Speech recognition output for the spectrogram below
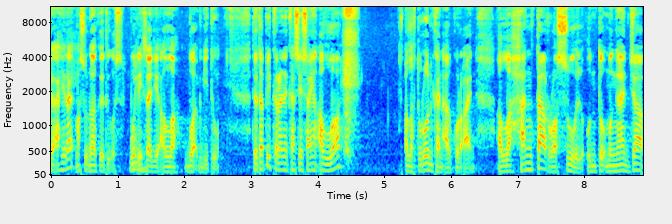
ke akhirat masuk neraka terus. Boleh hmm. saja Allah buat begitu. Tetapi kerana kasih sayang Allah Allah turunkan al-Quran. Allah hantar rasul untuk mengajar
